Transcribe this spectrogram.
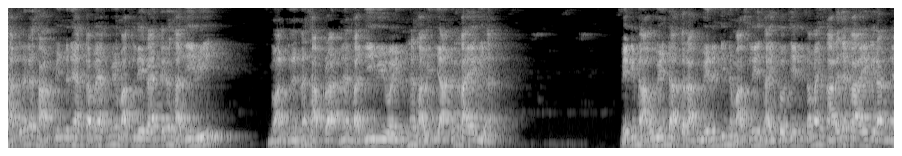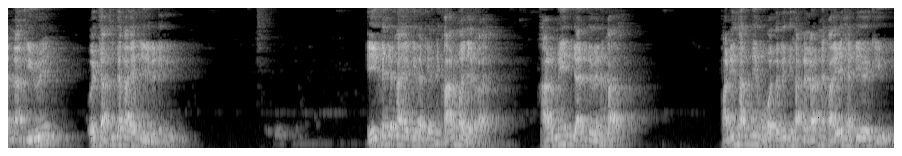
හතරක සම්පින්දනයක් තමයි අපි මේ මස්ලේ කයත් එක්ක සජීවී මල් නැත්නම් සප්‍රාණ සජීවීව ඉන්න සවිඥානික කය කියන්නේ. මේකෙම අහුවෙන්න අතර අහුවෙන්න තියෙන මස්ලේ සහිතව තියෙන තමයි කරජ කාය කියලා නැත්නම් කිව්වේ ওই චතුජ කාය කියන එකට කිව්වේ. ඒකජ කාය කියලා කියන්නේ කර්මජ කාය. කර්මයෙන් ජනිත වෙන කාය. පරිසන්දී මොහොතකදී හටගන්න කයේ හැටි ඔය කිව්වේ.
